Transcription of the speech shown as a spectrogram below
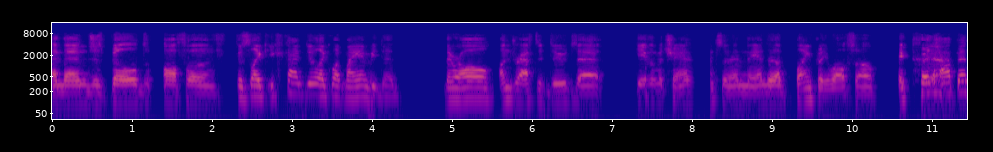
and then just build off of because like you can kind of do like what Miami did. They were all undrafted dudes that gave them a chance, and then they ended up playing pretty well. So it could yeah. happen.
